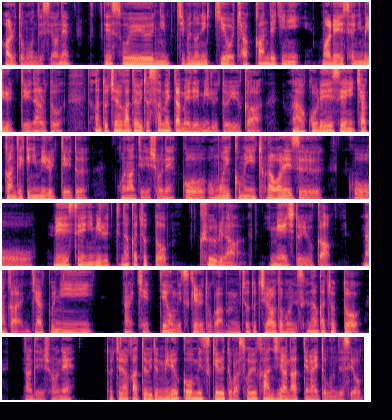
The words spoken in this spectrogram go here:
あると思うんですよね。で、そういう自分の日記を客観的に、まあ、冷静に見るっていうなると、なんかどちらかというと冷めた目で見るというか、なんかこう冷静に客観的に見るっていうと、こうなんて言うんでしょうね。こう思い込みにとらわれず、こう冷静に見るってなんかちょっとクールなイメージというか、なんか逆に、なんか欠点を見つけるとか、うん、ちょっと違うと思うんですけど、なんかちょっと、なんて言うんでしょうね。どちらかというと魅力を見つけるとかそういう感じにはなってないと思うんですよ。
